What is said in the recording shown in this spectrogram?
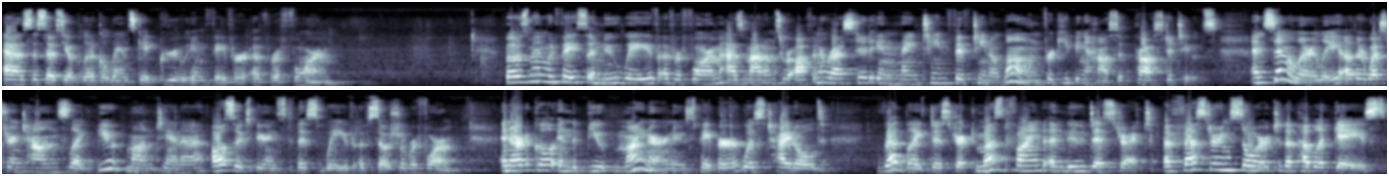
as the socio political landscape grew in favor of reform. Bozeman would face a new wave of reform as madams were often arrested in 1915 alone for keeping a house of prostitutes. And similarly, other western towns like Butte, Montana also experienced this wave of social reform. An article in the Butte Miner newspaper was titled, Red Light District Must Find a New District, a festering sore to the public gaze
